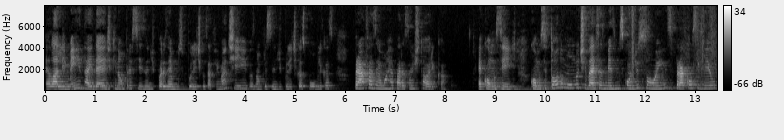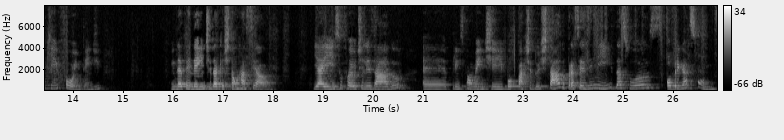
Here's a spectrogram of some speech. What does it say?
ela alimenta a ideia de que não precisam de, por exemplo, políticas afirmativas, não precisam de políticas públicas para fazer uma reparação histórica. É como se, como se todo mundo tivesse as mesmas condições para conseguir o que foi, entende? independente da questão racial. E aí isso foi utilizado é, principalmente por parte do Estado para se eximir das suas obrigações.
